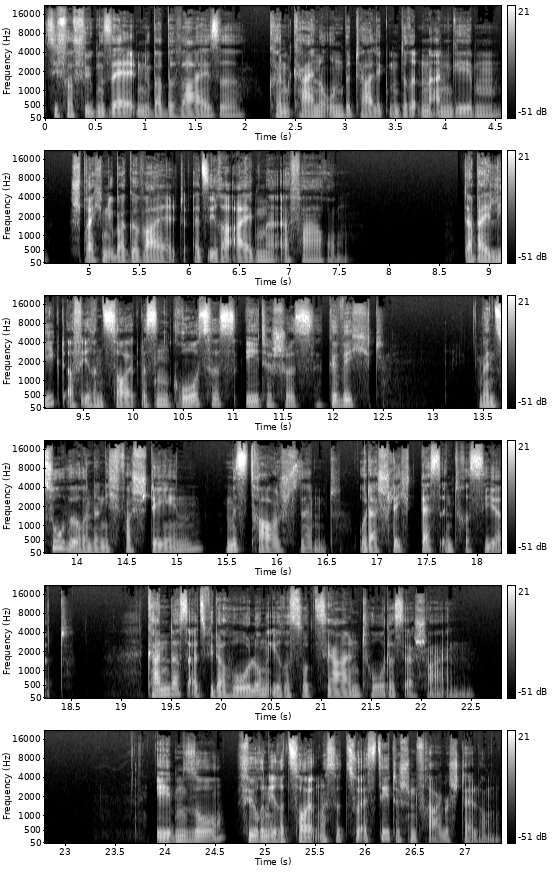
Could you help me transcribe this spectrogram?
Sie verfügen selten über Beweise, können keine unbeteiligten Dritten angeben, sprechen über Gewalt als ihre eigene Erfahrung. Dabei liegt auf ihren Zeugnissen großes ethisches Gewicht. Wenn Zuhörende nicht verstehen, misstrauisch sind oder schlicht desinteressiert, kann das als Wiederholung ihres sozialen Todes erscheinen. Ebenso führen ihre Zeugnisse zu ästhetischen Fragestellungen.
